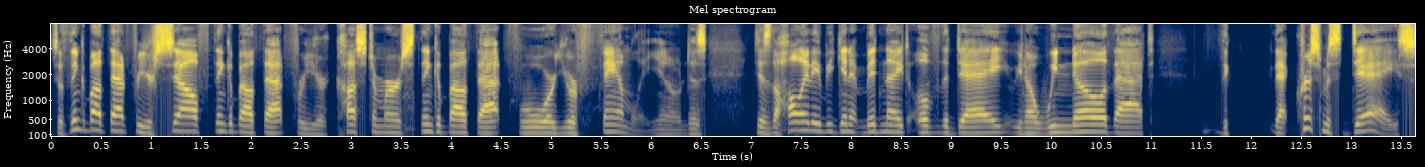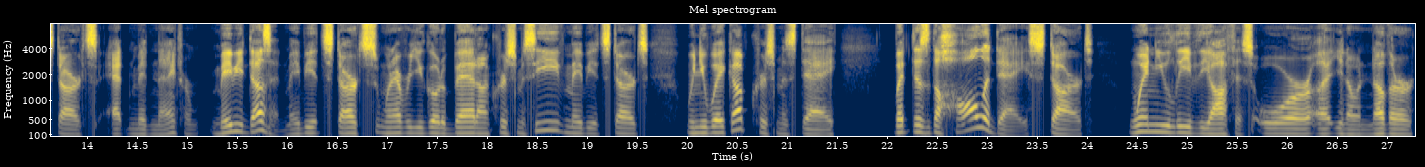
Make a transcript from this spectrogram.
So think about that for yourself, think about that for your customers, think about that for your family. You know, does does the holiday begin at midnight of the day? You know, we know that the that Christmas Day starts at midnight, or maybe it doesn't. Maybe it starts whenever you go to bed on Christmas Eve. Maybe it starts when you wake up Christmas Day. But does the holiday start when you leave the office, or uh, you know another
